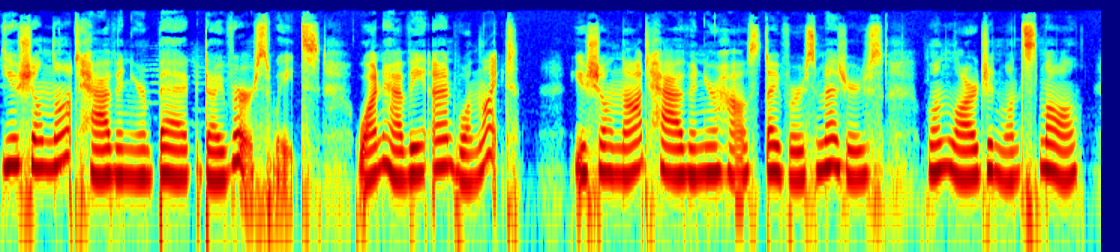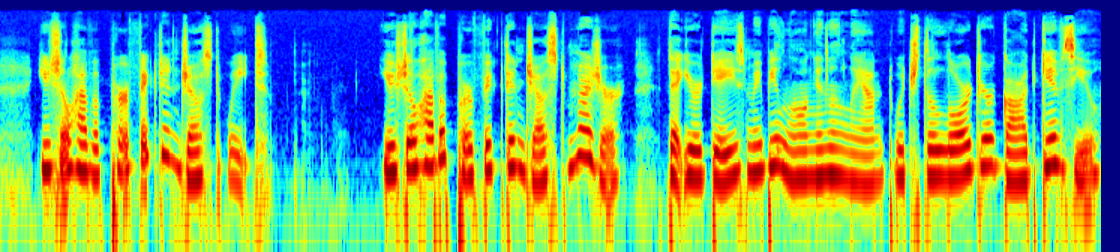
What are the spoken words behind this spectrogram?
You shall not have in your bag diverse weights, one heavy and one light. You shall not have in your house diverse measures, one large and one small. You shall have a perfect and just weight. You shall have a perfect and just measure that your days may be long in the land which the Lord your God gives you.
